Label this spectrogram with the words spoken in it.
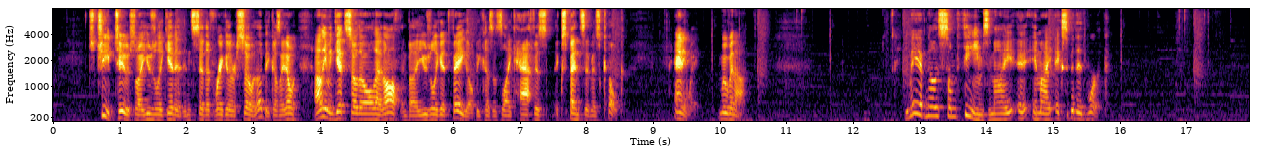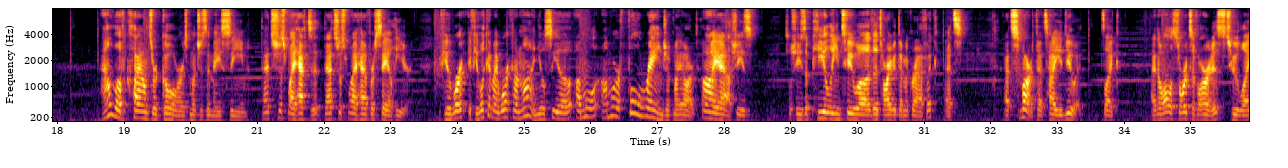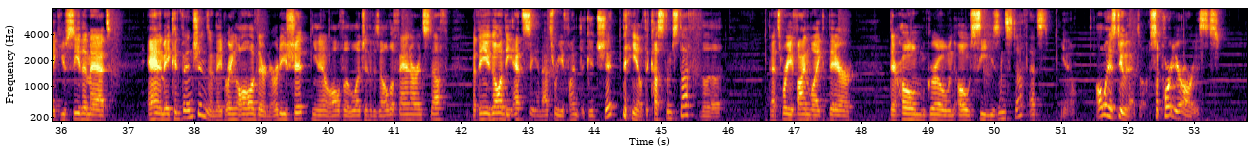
It's cheap too, so I usually get it instead of regular soda because I don't I don't even get soda all that often, but I usually get Faygo because it's like half as expensive as Coke. Anyway, moving on. You may have noticed some themes in my in my exhibited work. I don't love clowns or gore as much as it may seem. That's just what I have to. That's just what I have for sale here. If you work, if you look at my work online, you'll see a, a more a more full range of my art. Oh yeah, she's so she's appealing to uh, the target demographic. That's that's smart. That's how you do it. It's like I know all sorts of artists who like you see them at anime conventions and they bring all of their nerdy shit, you know, all the Legend of Zelda fan art and stuff. But then you go on the Etsy and that's where you find the good shit, you know, the custom stuff. The that's where you find like their their homegrown OCs and stuff. That's you know, always do that. Support your artists.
